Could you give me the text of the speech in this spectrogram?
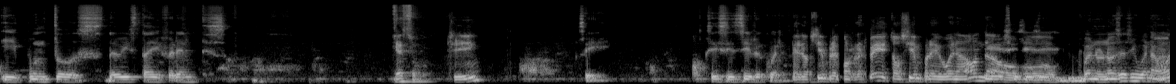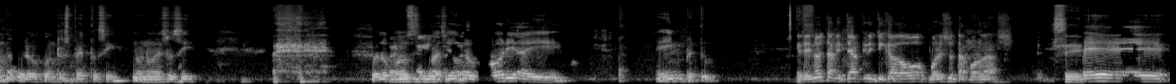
y puntos de vista diferentes. Eso. Sí. Sí. Sí, sí, sí, recuerdo. Pero siempre con respeto, siempre buena onda. Sí, o... sí, sí, sí, Bueno, no sé si buena onda, pero con respeto, sí. No, no, eso sí. Solo bueno, pasión, euforia y, e ímpetu. Se nota que te ha criticado a vos, por eso te acordás. Sí. Eh,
